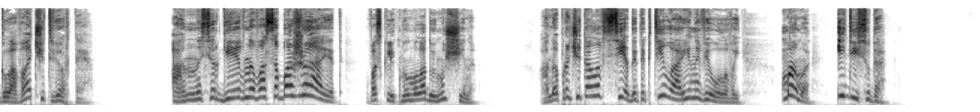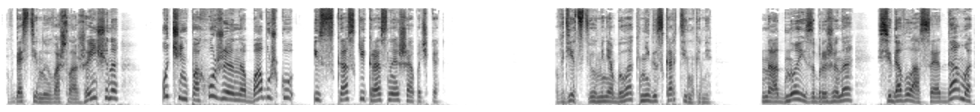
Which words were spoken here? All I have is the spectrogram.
Глава четвертая. «Анна Сергеевна вас обожает!» — воскликнул молодой мужчина. «Она прочитала все детективы Арины Виоловой. Мама, иди сюда!» В гостиную вошла женщина, очень похожая на бабушку из сказки «Красная шапочка». В детстве у меня была книга с картинками. На одной изображена седовласая дама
